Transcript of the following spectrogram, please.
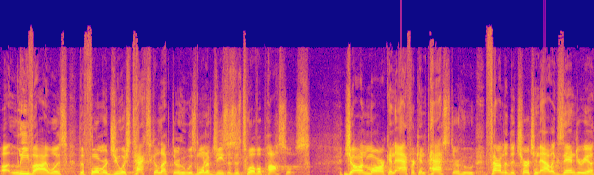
uh, Levi, was the former Jewish tax collector who was one of Jesus' 12 apostles. John Mark, an African pastor who founded the church in Alexandria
